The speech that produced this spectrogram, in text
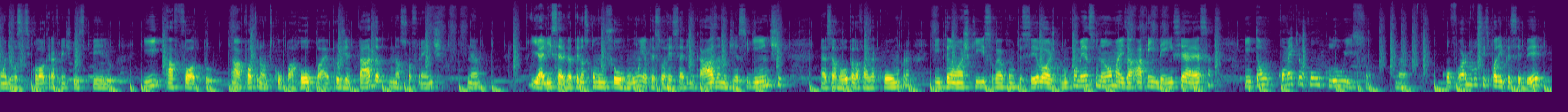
onde você se coloca na frente do espelho e a foto, a foto não, desculpa, a roupa é projetada na sua frente, né? E ali serve apenas como um showroom e a pessoa recebe em casa no dia seguinte essa roupa, ela faz a compra. Então, acho que isso vai acontecer, lógico, no começo não, mas a, a tendência é essa. Então, como é que eu concluo isso? Né? Conforme vocês podem perceber,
